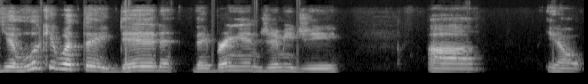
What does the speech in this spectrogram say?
you look at what they did. They bring in Jimmy G. Uh, you know,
